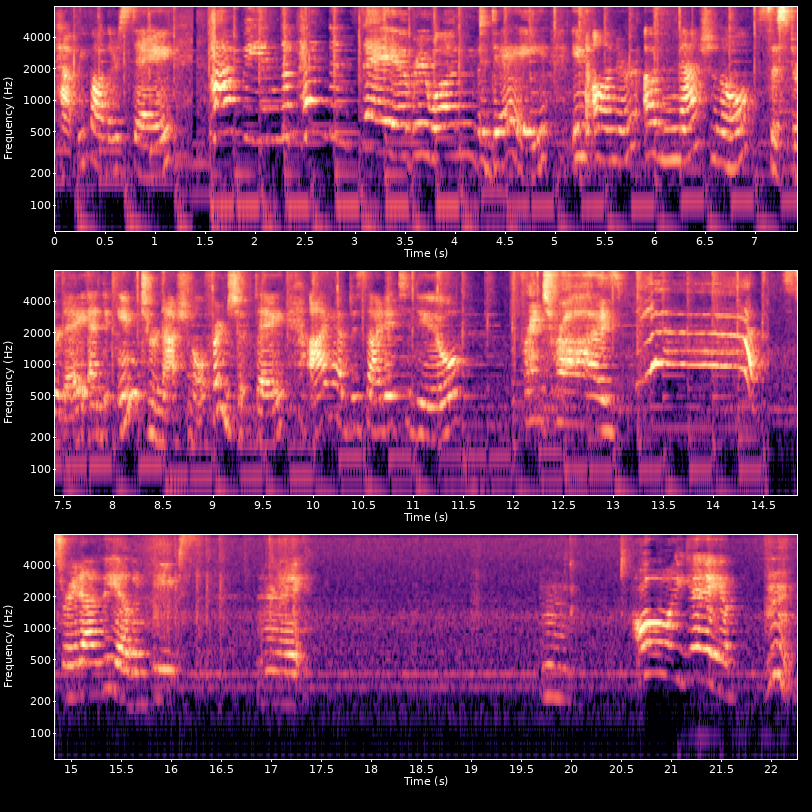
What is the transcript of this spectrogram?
Happy Father's Day. Happy Day, everyone. Today, in honor of National Sister Day and International Friendship Day, I have decided to do French fries. Yeah! Straight out of the oven, peeps. All right. Mm. Oh, yay! Mm.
